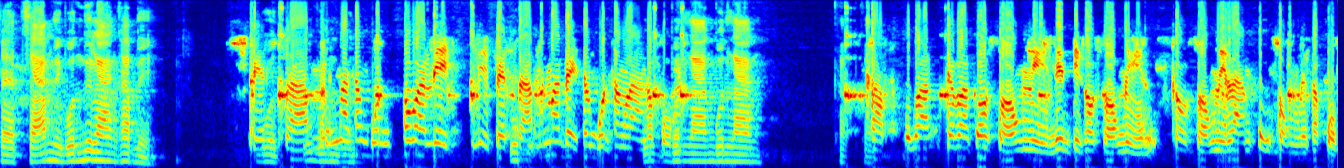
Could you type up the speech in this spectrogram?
83นี่บนหรือล่างครับนี่แปดสามบนมันมาทั้งบน เพราะว่าเลขเลขแปดสามมันมาได้ทั้งบนทั้งล่างครับผมบนรางบนราง ครับคครับรับแต่ว่าแต่ว่าเก้าสองนี่เล่นที่เก้าสองนี่เก้าสองนี่ล่างตรงส่งเลยครับผม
